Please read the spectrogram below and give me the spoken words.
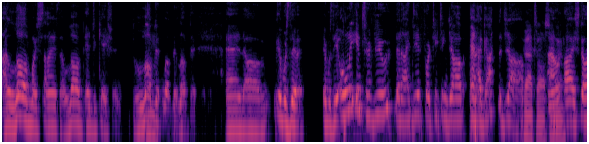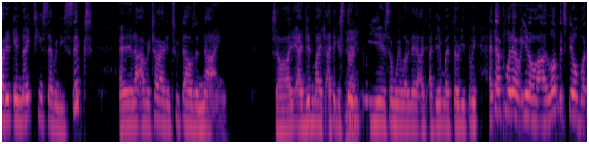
I love my science. I loved education. Loved Mm. it, loved it, loved it. And um, it was the, it was the only interview that I did for a teaching job, and I got the job. That's awesome. I, I started in 1976 and then I retired in 2009. So I, I did my, I think it's Yeah. 33 years, somewhere like that. I, I did my 33. At that point, I, you know, I loved it still, but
